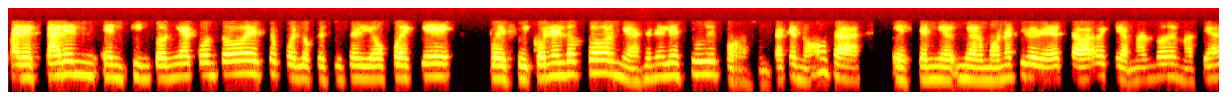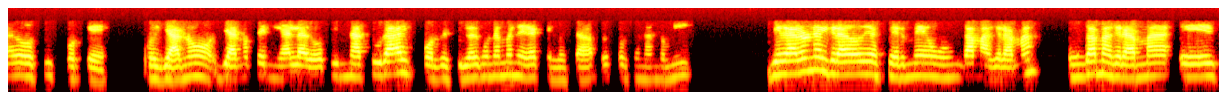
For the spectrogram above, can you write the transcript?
para estar en, en sintonía con todo esto, pues lo que sucedió fue que pues fui con el doctor, me hacen el estudio y pues resulta que no, o sea, este, mi, mi hormona tiroidea estaba reclamando demasiada dosis porque pues ya no, ya no tenía la dosis natural, por decirlo de alguna manera, que me estaba proporcionando mi. Llegaron al grado de hacerme un gamagrama. Un gamagrama es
